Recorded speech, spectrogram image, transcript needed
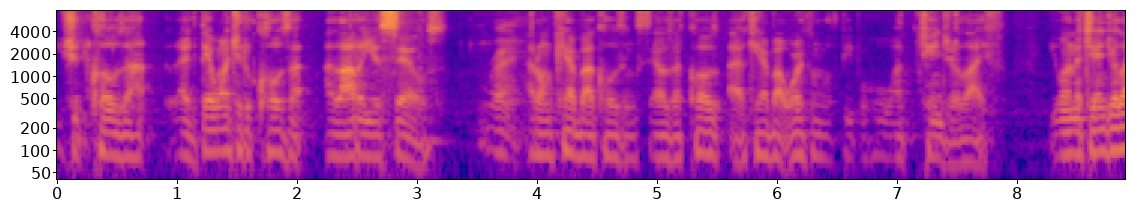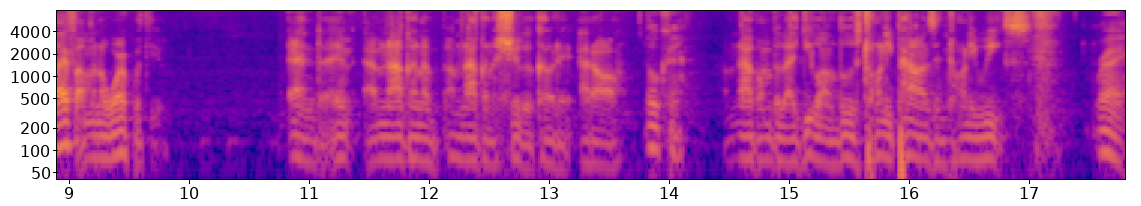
you should close out, like they want you to close a, a lot of your sales. Right. I don't care about closing sales. I close. I care about working with people who want to change your life. You want to change your life? I'm gonna work with you, and I- I'm not gonna. I'm not gonna sugarcoat it at all. Okay. I'm not gonna be like you're gonna lose 20 pounds in 20 weeks. Right.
